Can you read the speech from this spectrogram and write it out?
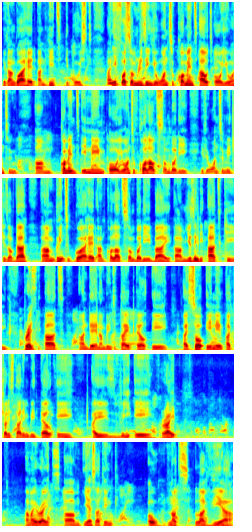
you can go ahead and hit the post. And if for some reason you want to comment out or you want to um, comment a name or you want to call out somebody if you want to make use of that i'm going to go ahead and call out somebody by um, using the art key. Press the art and then i'm going to type la i saw a name actually starting with la is va right? Am i right? Um yes i think. Oh not lavia.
